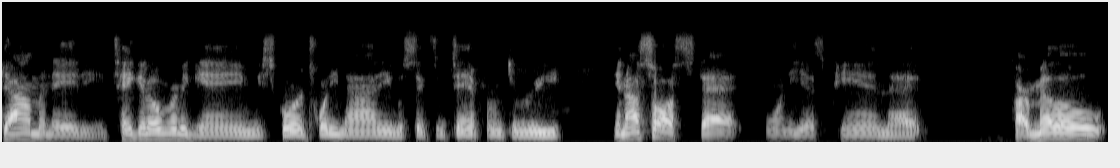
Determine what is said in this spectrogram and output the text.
dominating, taking over the game. He scored 29. He was 6 of 10 from three. And I saw a stat on ESPN that Carmelo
